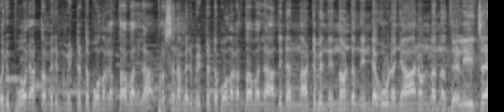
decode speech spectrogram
ഒരു പോരാട്ടം വരുമ്പോൾ ഇട്ടിട്ട് പോകുന്ന കർത്താവല്ല പ്രശ്നം വരുമ്പോൾ ഇട്ടിട്ട് പോകുന്ന കർത്താവല്ല അതിന്റെ നടുവിൽ നിന്നുകൊണ്ട് നിന്റെ കൂടെ ഞാനുണ്ടെന്ന് തെളിയിച്ച്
